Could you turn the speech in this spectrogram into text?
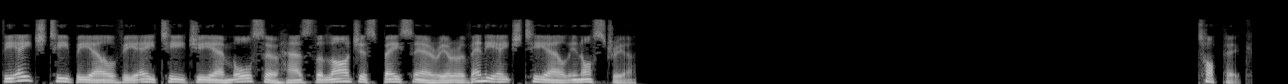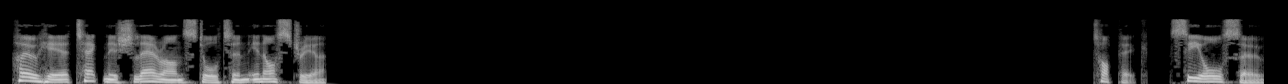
The HTBLV-ATGM also has the largest base area of any HTL in Austria. Topic: Hohe Technische Lehranstalten in Austria See also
